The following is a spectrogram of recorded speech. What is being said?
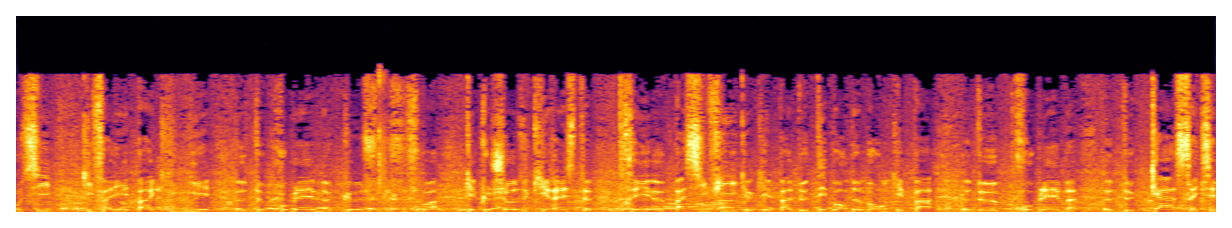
aussi qu'il ne fallait pas qu'il y ait euh, de problème, que ce soit quelque chose qui reste très euh, pacifique, qu'il n'y ait pas de débordement, qu'il n'y ait pas de problème de casse, etc.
